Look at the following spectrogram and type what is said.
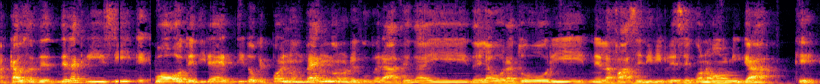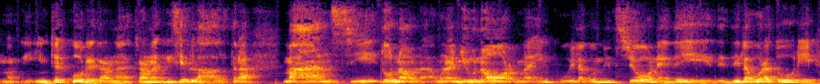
a causa de- della crisi e quote di reddito che poi non vengono recuperate dai, dai lavoratori nella fase di ripresa economica che intercorre tra una, tra una, crisi e l'altra, ma anzi torna una, una new norm in cui la condizione dei, dei, dei, lavoratori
